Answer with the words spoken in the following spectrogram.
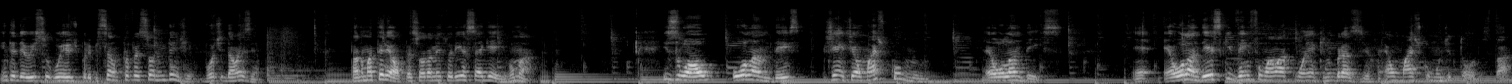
Entendeu isso, o erro de proibição? Professor, não entendi. Vou te dar um exemplo. Tá no material, o pessoal da mentoria segue aí, vamos lá. Slow, holandês. Gente, é o mais comum. É holandês. É, é holandês que vem fumar maconha aqui no Brasil. É o mais comum de todos, tá?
